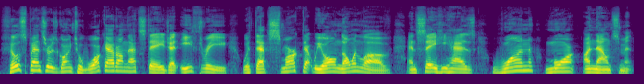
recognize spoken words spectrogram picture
Phil Spencer is going to walk out on that stage at E3 with that smirk that we all know and love and say he has one more announcement.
